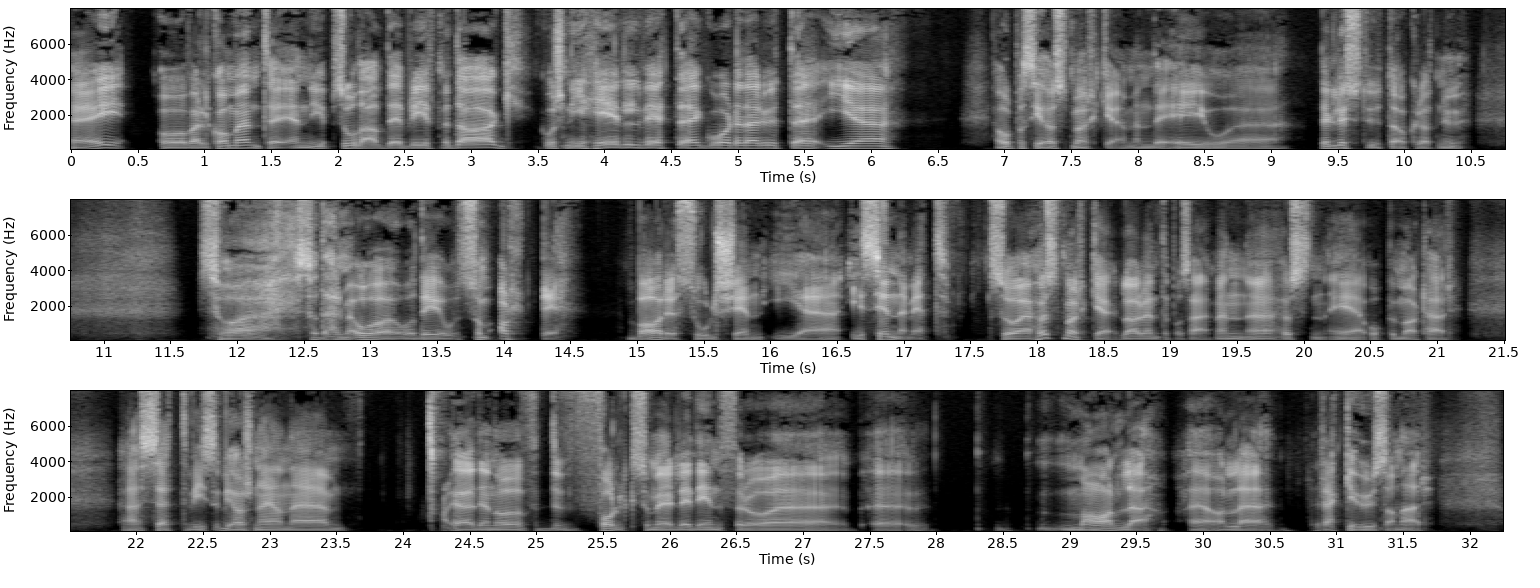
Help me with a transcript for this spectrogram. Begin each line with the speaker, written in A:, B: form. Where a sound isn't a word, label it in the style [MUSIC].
A: Hei, og velkommen til en ny episode av Debrif med Dag. Hvordan i helvete går det der ute i eh, Jeg holdt på å si høstmørket, men det er jo eh, Det er lyst ute akkurat nå. Så, eh, så dermed, og, og det er jo som alltid bare solskinn i, i sinnet mitt. Så høstmørket lar vente på seg, men høsten er åpenbart her. Jeg har sett, vi, vi har sånn en Det er noen folk som er leid inn for å male eh, alle rekkehusene her.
